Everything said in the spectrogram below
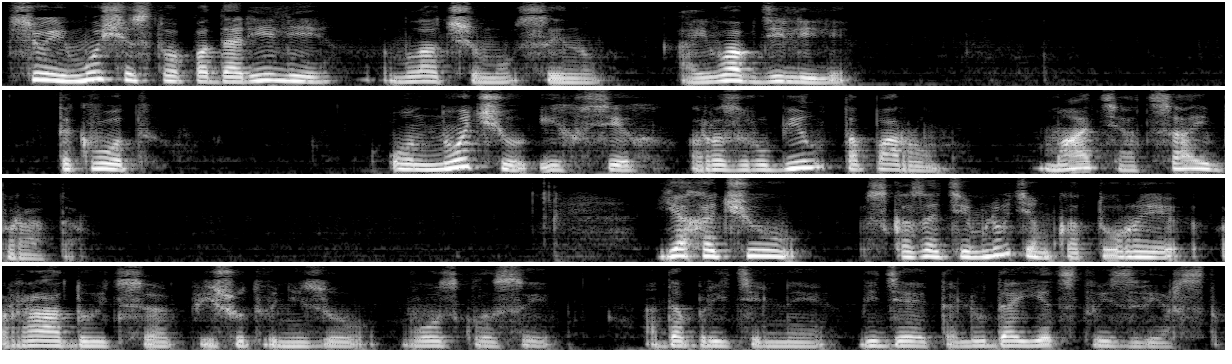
все имущество, подарили младшему сыну, а его обделили. Так вот, он ночью их всех разрубил топором. Мать, отца и брата. Я хочу сказать тем людям, которые радуются, пишут внизу возгласы одобрительные, видя это людоедство и зверство.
